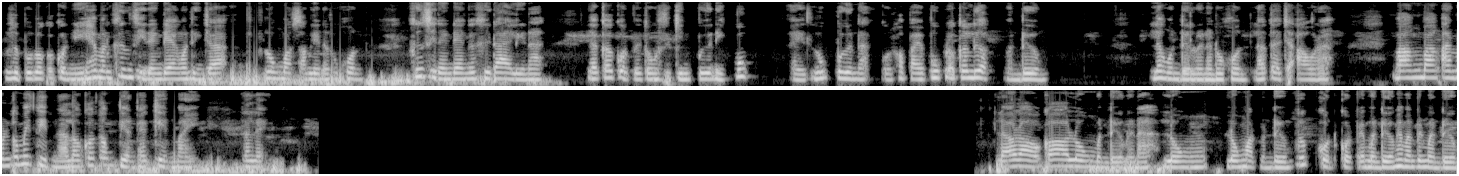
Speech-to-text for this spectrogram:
ดูเสร็จปุ๊บเราก็กดนี้ให้มันขึ้นสีแดงๆมันถึงจะลงบอทสำเร็จนะทุกคน ขึ้นสีแดงๆก็คือได้เลยนะ แล้วก็กดไปตรงสกินปืนอีกปุ๊บไอ้ลูกปืนอะกดเข้าไปปุ๊บแล้วก็เลือกเหมือนเดิม เลือกเหมือนเดิมเลยนะทุกคนแล้วแต่จะเอานะบางบางอันมันก็ไม่ติดนะ เราก็ต้องเปลี่ยนแพ็กเกจใหม่นั่นแหละ แล้วเราก็ลงเหมือนเดิมเลยนะ ลงลงหมัดเหมือนเดิมปุ๊บกดกดไปเหมือนเดิมให้มันเป็นเหมือนเดิม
